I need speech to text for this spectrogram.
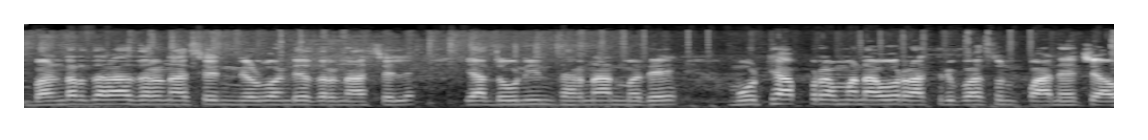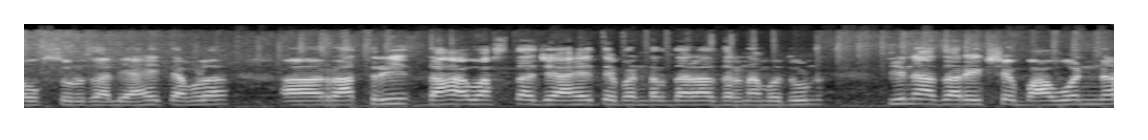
भंडारदरा धरण असेल निळवंडे धरण असेल या दोन्ही धरणांमध्ये मोठ्या प्रमाणावर रात्रीपासून पाण्याची आवक सुरू झाली आहे. त्यामुळं रात्री दहा वाजता जे आहे ते भंडारदरा धरणामधून तीन हजार एकशे बावन्न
